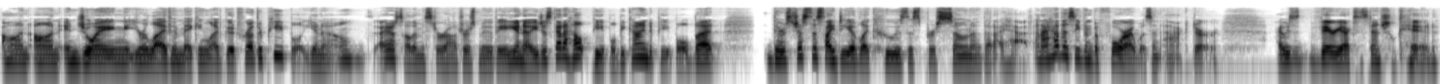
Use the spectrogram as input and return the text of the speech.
on on enjoying your life and making life good for other people you know? I just saw the mr rogers movie. You know you just got to help people be kind to people. But there's just this idea of like who is this persona that i have? And i had this even before i was an actor. I was a very existential kid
